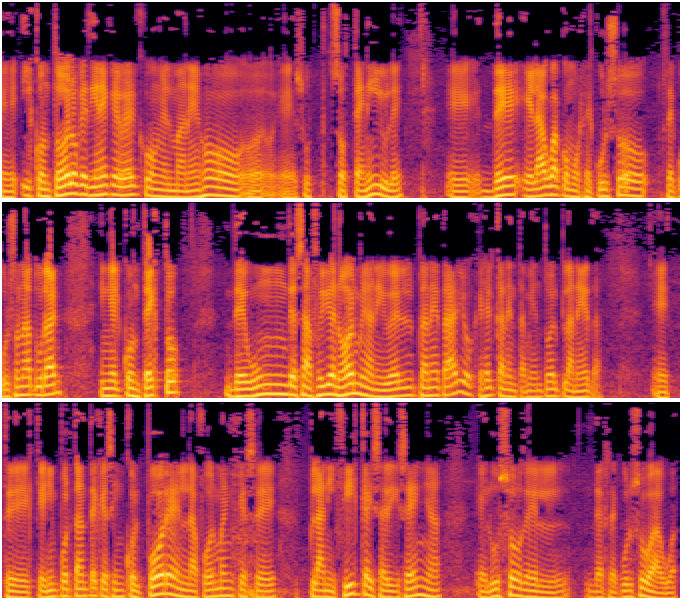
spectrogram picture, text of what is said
eh, y con todo lo que tiene que ver con el manejo eh, sostenible del agua como recurso, recurso natural en el contexto de un desafío enorme a nivel planetario, que es el calentamiento del planeta. Este, que es importante que se incorpore en la forma en que se planifica y se diseña el uso del, del recurso agua.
